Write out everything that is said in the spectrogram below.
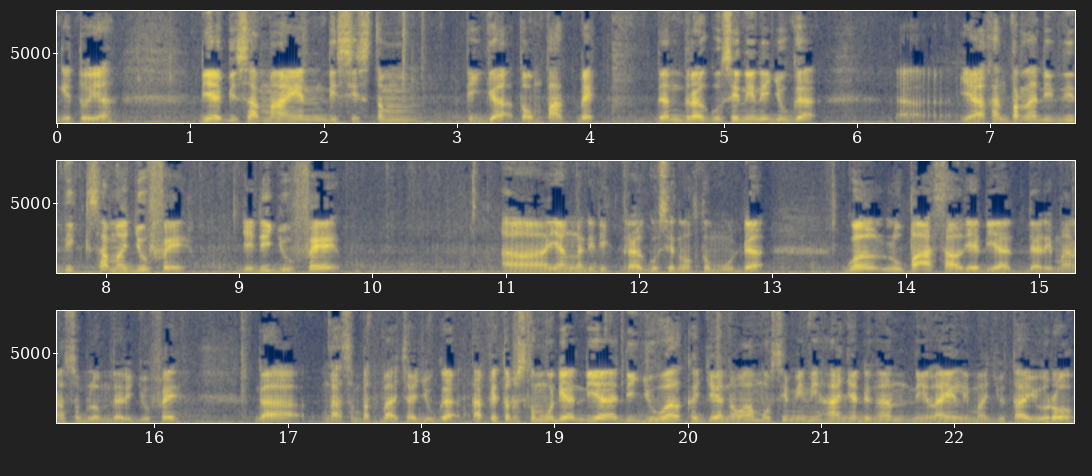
gitu ya. Dia bisa main di sistem 3 atau 4 back dan Dragusin ini juga uh, ya kan pernah dididik sama Juve. Jadi Juve uh, yang ngedidik Dragusin waktu muda, gue lupa asalnya dia dari mana sebelum dari Juve nggak nggak sempat baca juga tapi terus kemudian dia dijual ke Genoa musim ini hanya dengan nilai 5 juta euro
